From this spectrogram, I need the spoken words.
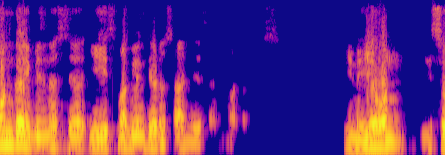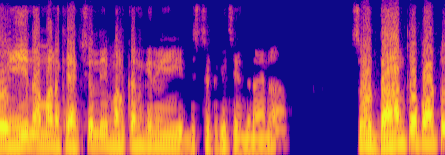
ఓన్గా ఈ బిజినెస్ ఈ స్మగ్లింగ్ చేయడం స్టార్ట్ చేశారు అనమాట ఈయన ఏ వన్. సో ఈయన మనకి యాక్చువల్లీ మల్కన్గిరి డిస్ట్రిక్ట్కి చెందిన ఆయన. సో దాంతో పాటు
